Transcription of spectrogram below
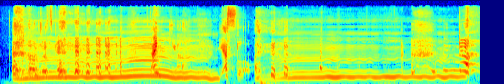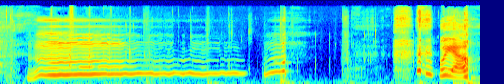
I'm just kidding. Thank you. Yes, Lord. We out.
